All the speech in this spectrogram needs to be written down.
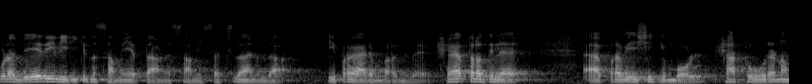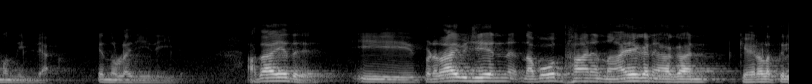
കൂടെ വേദിയിലിരിക്കുന്ന സമയത്താണ് സ്വാമി സച്ചിദാനന്ദ ഈ പ്രകാരം പറഞ്ഞത്. ക്ഷേത്രത്തിൽ പ്രവേശിക്കുമ്പോൾ ഷർട്ട് ഊരണമെന്നില്ല എന്നുള്ള രീതിയിൽ. അതായത് ഈ പിണറായി വിജയൻ നവോത്ഥാന നായകനാകാൻ കേരളത്തിൽ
